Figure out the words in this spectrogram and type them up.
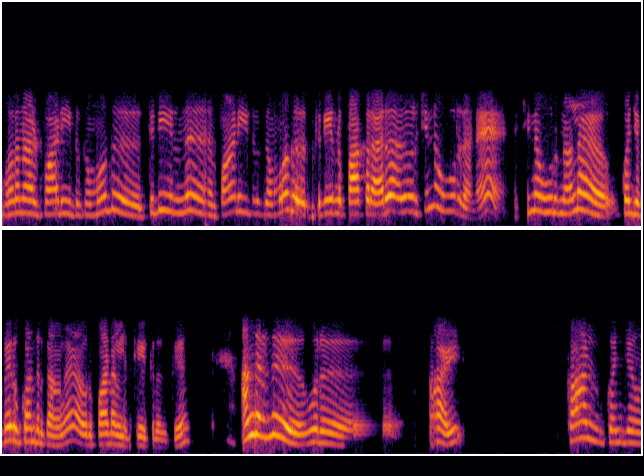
முத நாள் பாடிட்டு இருக்கும் போது திடீர்னு பாடிட்டு இருக்கும் போது திடீர்னு பாக்குறாரு. அது ஒரு சின்ன ஊர் தானே? சின்ன ஊர்னால கொஞ்சம் பேர் உட்கார்ந்துருக்காங்க ஒரு பாடல் கேட்கறதுக்கு. அங்க இருந்து ஒரு ஆள் கால் கொஞ்சம்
